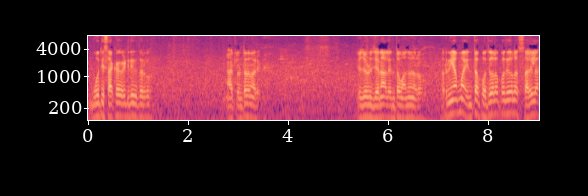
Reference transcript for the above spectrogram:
మూతి సక్క పెట్టి దిగుతారు. అట్లుంటుంది మరి. చూడు జనాలు ఎంతోమంది ఉన్నారు. నీ అమ్మ ఎంత పొద్దుగల పొద్దుగల సలిలా.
